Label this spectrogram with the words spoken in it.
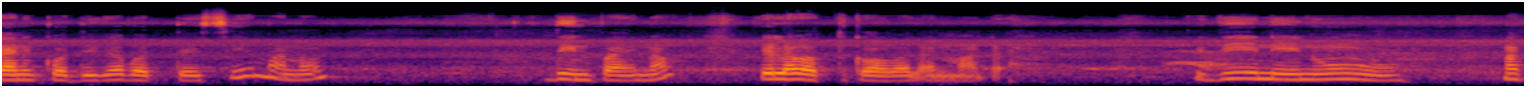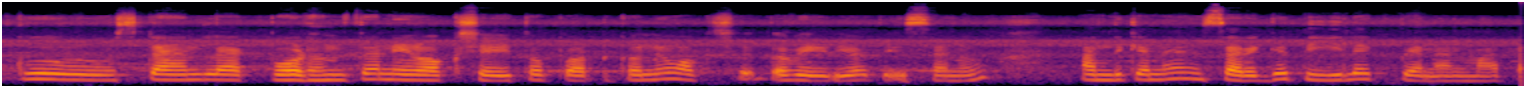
దానికి కొద్దిగా వత్తేసి మనం దీనిపైన ఇలా ఒత్తుకోవాలన్నమాట. ఇది నేను నాకు స్టాండ్ లేకపోవడంతో నేను ఒక చేయితో పట్టుకొని ఒక చేయితో వీడియో తీశాను. అందుకనే సరిగ్గా తీయలేకపోయాను అనమాట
